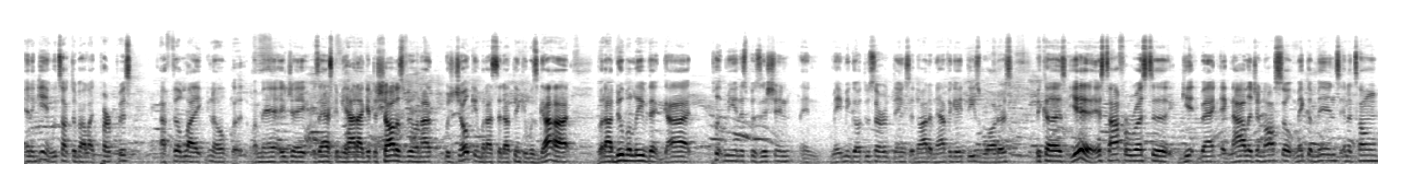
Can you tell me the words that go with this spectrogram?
And again, we talked about like purpose. I feel like you know, my man AJ was asking me how did I get to Charlottesville, and I was joking, but I said I think it was God. But I do believe that God put me in this position and made me go through certain things to know how to navigate these waters because yeah it's time for us to get back acknowledge and also make amends and atone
